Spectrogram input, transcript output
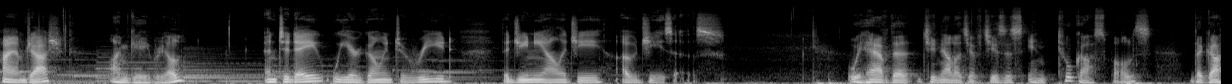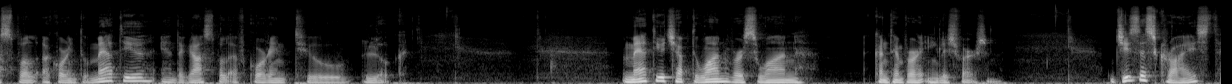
Hi, I'm Josh, I'm Gabriel. and today we are going to read the genealogy of Jesus. We have the genealogy of Jesus in two Gospels the Gospel according to Matthew and the Gospel according to Luke. Matthew chapter 1, verse 1, Contemporary English Version. Jesus Christ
